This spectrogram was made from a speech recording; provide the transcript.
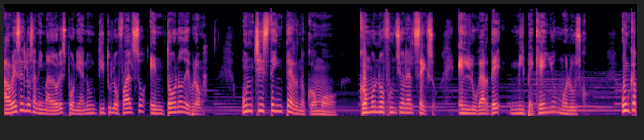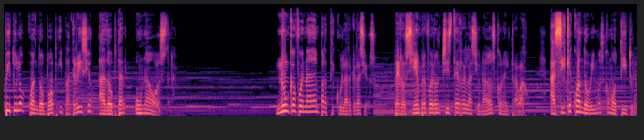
a veces los animadores ponían un título falso en tono de broma. Un chiste interno como ¿Cómo no funciona el sexo? en lugar de Mi pequeño molusco. Un capítulo cuando Bob y Patricio adoptan una ostra. Nunca fue nada en particular gracioso, pero siempre fueron chistes relacionados con el trabajo. Así que cuando vimos como título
